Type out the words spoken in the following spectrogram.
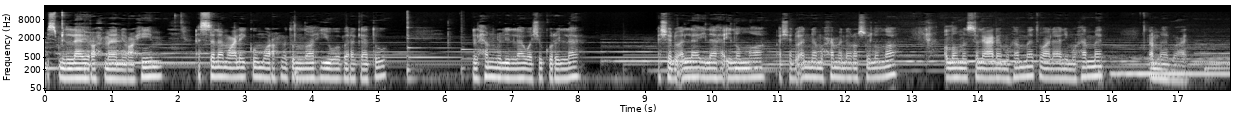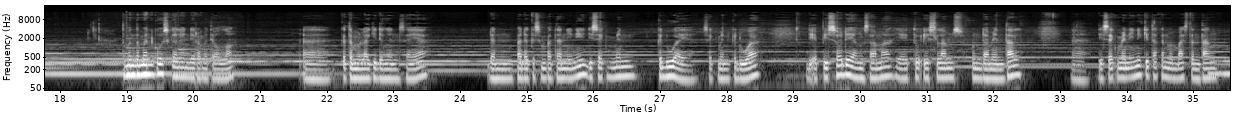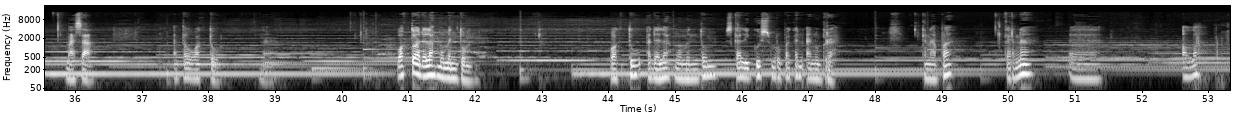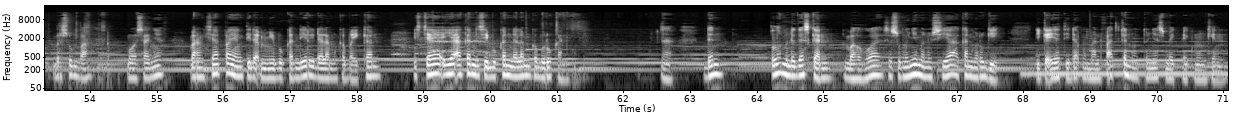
Bismillahirrahmanirrahim. Assalamualaikum warahmatullahi wabarakatuh. Alhamdulillah wa syukurillah. Asyhadu an la ilaha illallah, asyhadu anna Muhammadar Rasulullah. Allahumma salli ala Muhammad wa ala ali Muhammad Amma ba'd. Teman-temanku sekalian dirahmati Allah, uh, ketemu lagi dengan saya dan pada kesempatan ini di segmen kedua ya, segmen kedua di episode yang sama yaitu Islam fundamental. Nah, di segmen ini kita akan membahas tentang masa atau waktu. Nah, waktu adalah momentum Waktu adalah momentum sekaligus merupakan anugerah. Kenapa? Karena eh, Allah bersumpah bahwasanya barang siapa yang tidak menyibukkan diri dalam kebaikan, niscaya ia akan disibukkan dalam keburukan. Nah, dan Allah menegaskan bahwa sesungguhnya manusia akan merugi jika ia tidak memanfaatkan waktunya sebaik-baik mungkin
